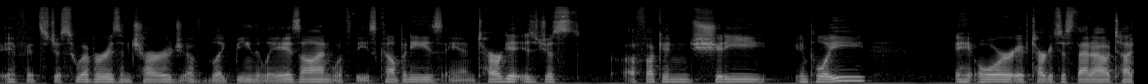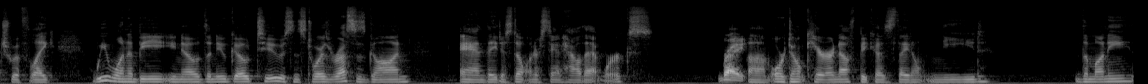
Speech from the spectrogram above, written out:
if it's just whoever is in charge of like being the liaison with these companies, and Target is just a fucking shitty employee, or if Target's just that out of touch with like we want to be you know the new go-to since Toys R Us is gone, and they just don't understand how that works Right. um, or don't care enough because they don't need the money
